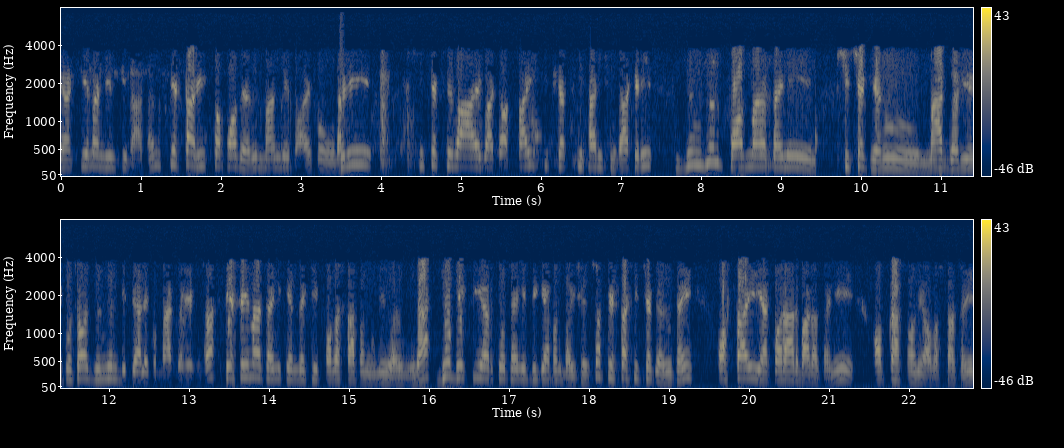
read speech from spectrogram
या केमा नियुक्ति भएको छन् त्यस्ता रिक्त पदहरू माग्ने भएको हुँदाखेरि शिक्षक सेवा आयोगबाट स्थायी शिक्षक सिफारिस हुँदाखेरि जुन जुन पदमा चाहिँ शिक्षकहरू माग गरिएको छ जुन जुन विद्यालयको माग गरिएको छ त्यसैमा चाहिँ केन्द्रकी पदस्थापन हुने हुँदा जो व्यक्तिहरूको चाहिँ विज्ञापन भइसकेको छ त्यस्ता शिक्षकहरू चाहिँ अस्थायी या करारबाट चाहिँ अवकाश पाउने अवस्था चाहिँ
